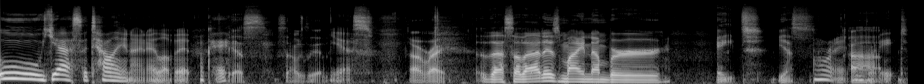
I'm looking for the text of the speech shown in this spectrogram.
Ooh, yes, Italian night. I love it. Okay. Yes, sounds good. Yes. All right. That so that is my number eight. Yes. All right. Number Uh, eight.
